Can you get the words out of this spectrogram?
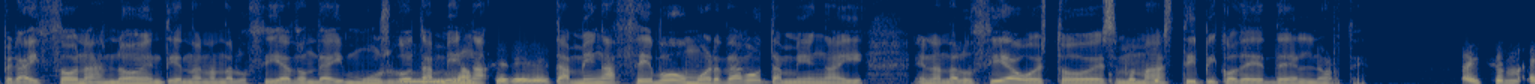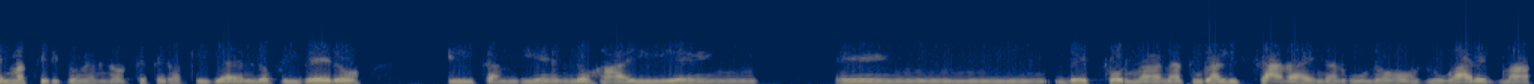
pero hay zonas, ¿no? Entiendo en Andalucía donde hay musgo, mm, también, también acebo o muérdago, también hay en Andalucía o esto es pues más típico del norte. Eso es más típico del norte, pero aquí ya en los viveros y también los hay en, en de forma naturalizada en algunos lugares más.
